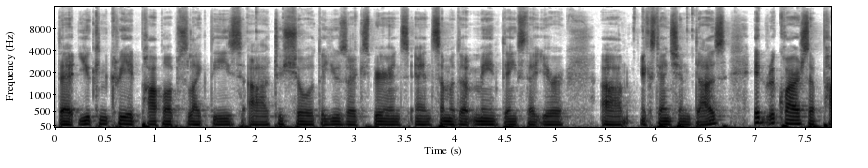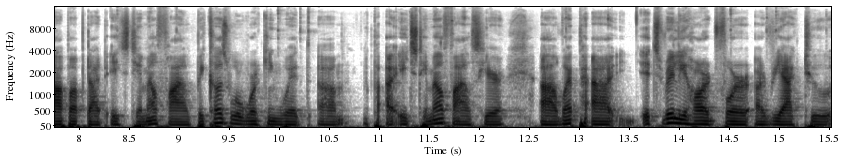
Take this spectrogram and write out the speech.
that you can create pop-ups like these uh, to show the user experience and some of the main things that your um, extension does. It requires a pop-up.html file because we're working with um, HTML uh, files here. web, it's really hard for React to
